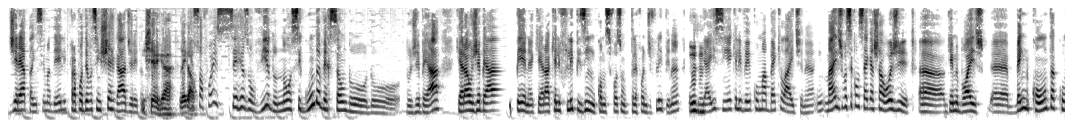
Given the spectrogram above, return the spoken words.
direta em cima dele para poder você enxergar direito. Enxergar, legal. Isso só foi ser resolvido na segunda versão do, do, do GBA, que era o GBA P, né? Que era aquele flipzinho, como se fosse um telefone de flip, né? Uhum. E aí sim é que ele veio com uma backlight, né? Mas você consegue achar hoje uh, Game Boys uh, bem em conta com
